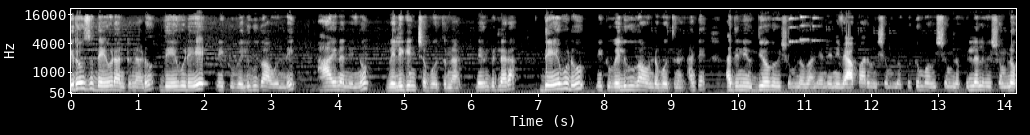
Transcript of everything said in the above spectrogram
ఈరోజు దేవుడు అంటున్నాడు దేవుడే నీకు వెలుగుగా ఉండి ఆయన నిన్ను వెలిగించబోతున్నాడు. దేవుని బిడ్డారా దేవుడు నీకు వెలుగుగా ఉండబోతున్నాడు. అంటే అది నీ ఉద్యోగ విషయంలో కానివ్వండి నీ వ్యాపార విషయంలో కుటుంబ విషయంలో పిల్లల విషయంలో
